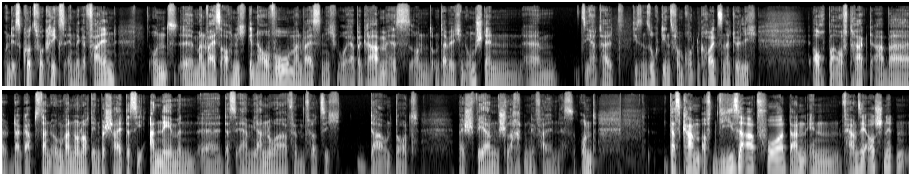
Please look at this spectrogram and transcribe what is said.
und ist kurz vor Kriegsende gefallen. Und äh, man weiß auch nicht genau wo, man weiß nicht, wo er begraben ist und unter welchen Umständen. Ähm, sie hat halt diesen Suchdienst vom Roten Kreuz natürlich auch beauftragt, aber da gab es dann irgendwann nur noch den Bescheid, dass sie annehmen, äh, dass er im Januar 45 da und dort bei schweren Schlachten gefallen ist. Und das kam auf diese Art vor, dann in Fernsehausschnitten.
